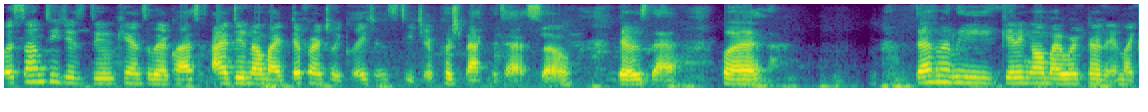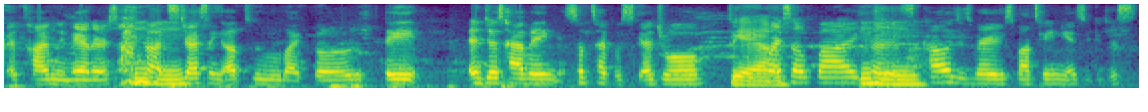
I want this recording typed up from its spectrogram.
But some teachers do cancel their classes. I do know my differential equations teacher pushed back the test, so there's that. But definitely getting all my work done in like a timely manner, so I'm not Mhm. stressing up to like the date, and just having some type of schedule to Yeah. keep myself by because Mhm. college is very spontaneous. You could just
